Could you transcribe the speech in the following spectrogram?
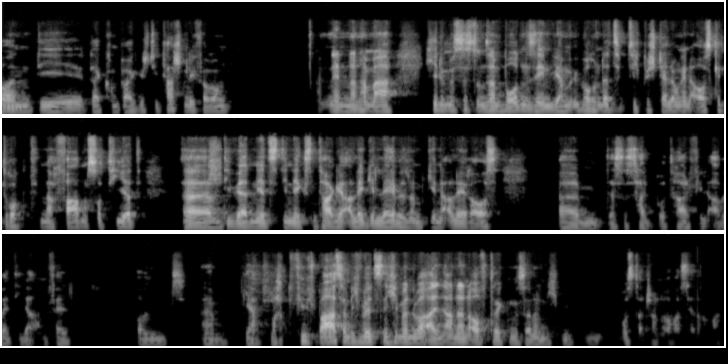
Und die, da kommt praktisch die Taschenlieferung. Und dann haben wir, hier, du müsstest unseren Boden sehen, wir haben über 170 Bestellungen ausgedruckt, nach Farben sortiert. Äh, und die werden jetzt die nächsten Tage alle gelabelt und gehen alle raus. Ähm, das ist halt brutal viel Arbeit, die da anfällt. Und ähm, ja, macht viel Spaß und ich will es nicht immer nur allen anderen aufdrücken, sondern ich muss dann schon auch was selber machen.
